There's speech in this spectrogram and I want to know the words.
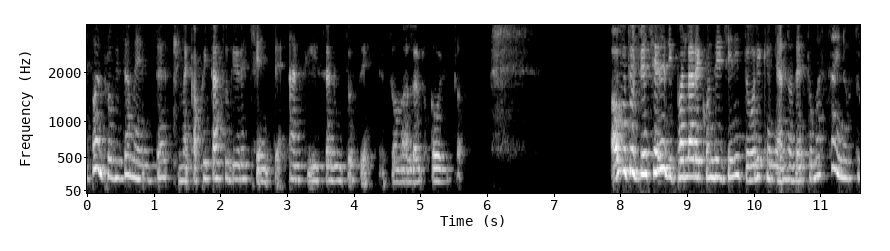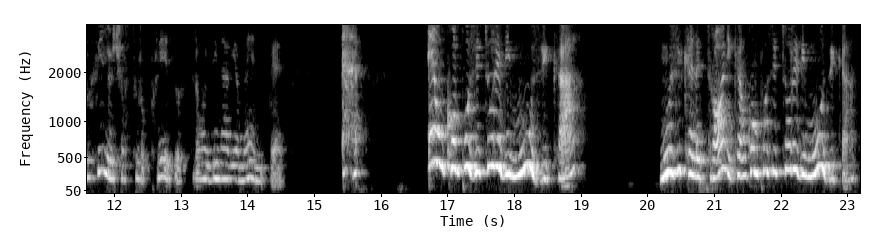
E poi improvvisamente mi è capitato di recente, anzi li saluto se sono all'ascolto. Ho avuto il piacere di parlare con dei genitori che mi hanno detto, ma sai, nostro figlio ci ha sorpreso straordinariamente. È un compositore di musica, musica elettronica, è un compositore di musica.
